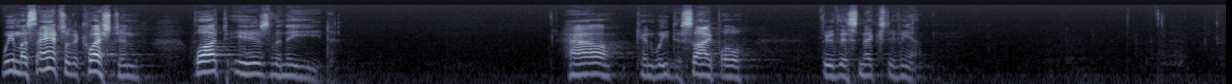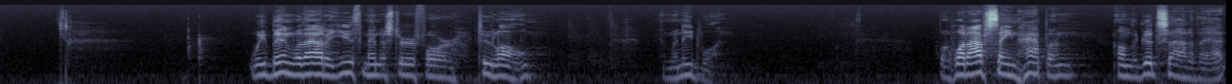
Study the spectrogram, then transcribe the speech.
we must answer the question what is the need? How can we disciple through this next event? We've been without a youth minister for too long, and we need one. But what I've seen happen on the good side of that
